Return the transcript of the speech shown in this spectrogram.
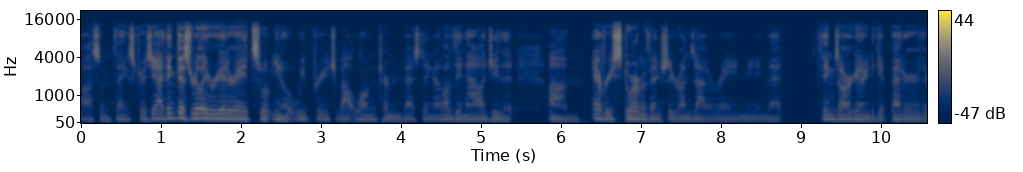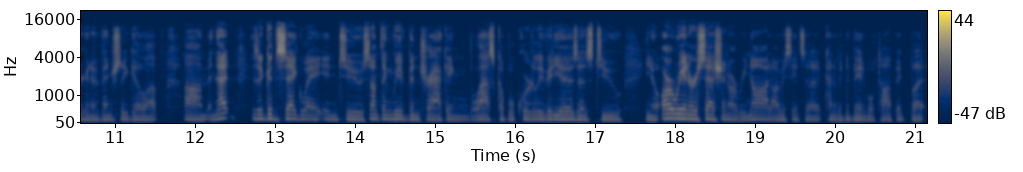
Awesome. Thanks, Chris. Yeah, I think this really reiterates what you know we preach about long-term investing. I love the analogy that um, every storm eventually runs out of rain, meaning that things are going to get better. They're going to eventually go up. Um, and that is a good segue into something we've been tracking the last couple quarterly videos as to, you know, are we in a recession? Are we not? Obviously, it's a kind of a debatable topic, but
